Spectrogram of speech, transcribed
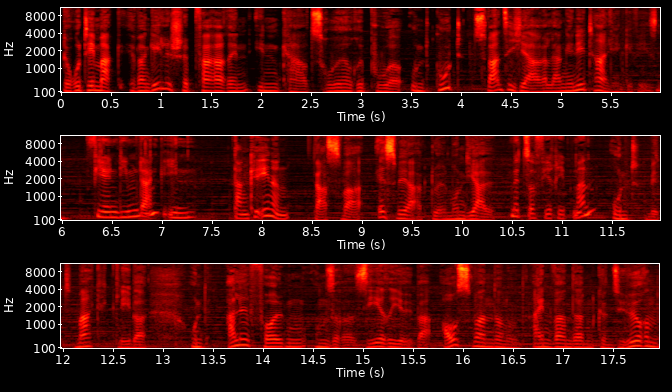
Dorothee Mack, evangelische Pfarrerin in Karlsruhe-Rüppur und gut 20 Jahre lang in Italien gewesen. Vielen lieben Dank Ihnen. Danke Ihnen. Das war SWR Aktuell Mondial. Mit Sophie Rebmann. Und mit Marc Kleber. Und alle Folgen unserer Serie über Auswandern und Einwandern können Sie hören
